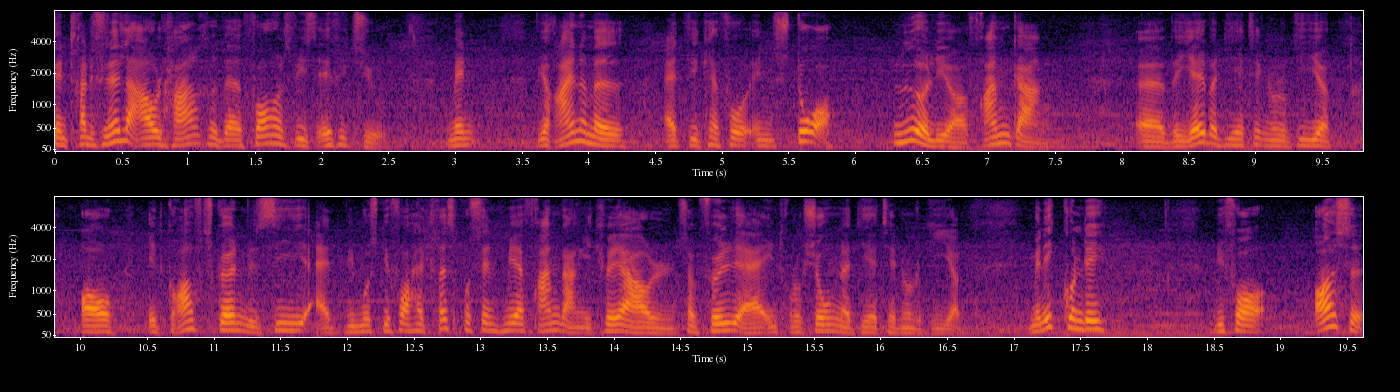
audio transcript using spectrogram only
Den traditionelle avl har været forholdsvis effektiv, men vi regner med, at vi kan få en stor yderligere fremgang øh, ved hjælp af de her teknologier, og et groft skøn vil sige, at vi måske får 50% mere fremgang i kvægeavlen som følge af introduktionen af de her teknologier. Men ikke kun det. Vi får også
